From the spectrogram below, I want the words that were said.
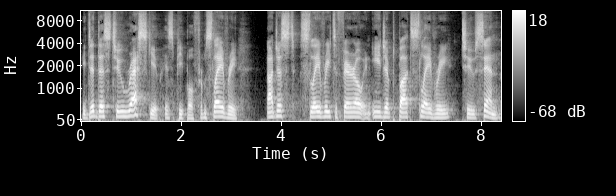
He did this to rescue his people from slavery, not just slavery to Pharaoh in Egypt, but slavery to sin,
